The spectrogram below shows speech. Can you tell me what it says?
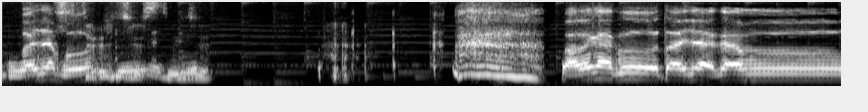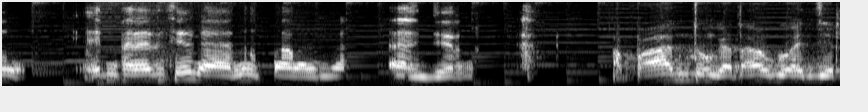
bukannya bodoh Setuju, setuju. paling aku tanya kamu inferensi udah lupa paling anjir Apaan tuh nggak tahu gue anjir.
